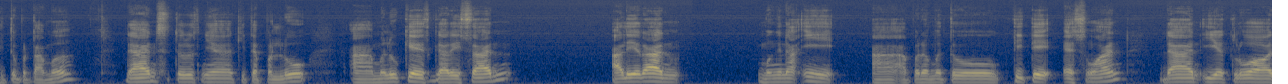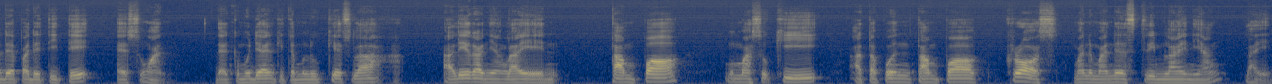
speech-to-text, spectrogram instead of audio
Itu pertama. Dan seterusnya kita perlu uh, melukis garisan aliran mengenai uh, apa nama tu titik S1 dan ia keluar daripada titik S1. Dan kemudian kita melukislah aliran yang lain tanpa memasuki ataupun tanpa cross mana-mana streamline yang lain.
